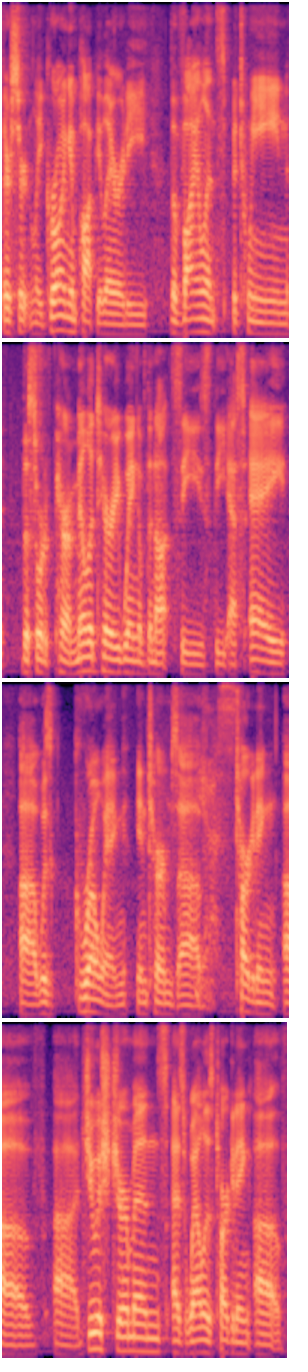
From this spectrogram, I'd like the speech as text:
they're certainly growing in popularity. The violence between the sort of paramilitary wing of the Nazis, the SA, uh, was growing in terms of Yes. targeting of uh, Jewish Germans as well as targeting of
